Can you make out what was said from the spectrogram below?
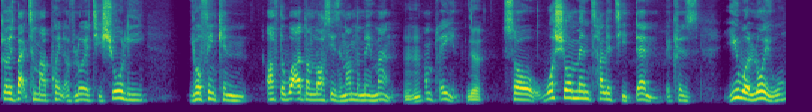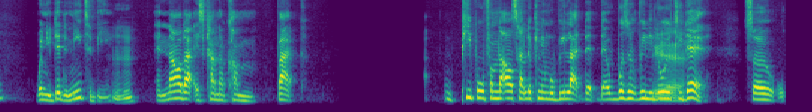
goes back to my point of loyalty. Surely you're thinking after what I've done last season, I'm the main man. Mm-hmm. I'm playing. Yeah. So what's your mentality then? Because you were loyal when you didn't need to be, Mm-hmm. and now that it's kind of come back. People from the outside looking in will be like that. There wasn't really loyalty Yeah. there, so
